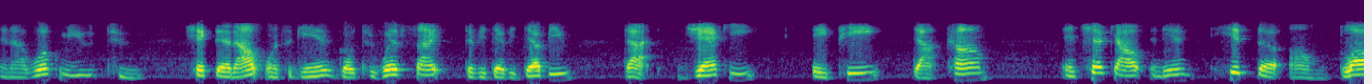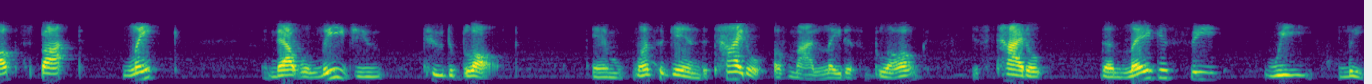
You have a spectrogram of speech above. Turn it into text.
And I welcome you to check that out. Once again, go to the website www.jackie ap.com and check out and then hit the um, blog spot link, and that will lead you to the blog. And once again, the title of my latest blog is titled The Legacy We Leave.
